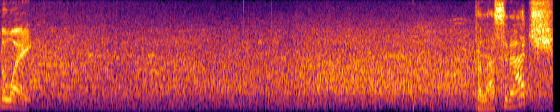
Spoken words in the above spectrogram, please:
The way. Kolasinac.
